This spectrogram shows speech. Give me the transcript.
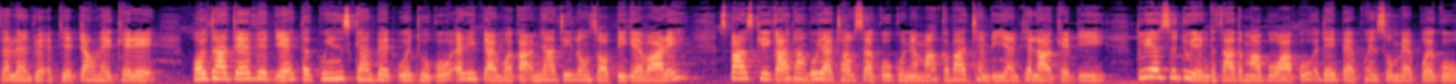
ဇာတ်လမ်းတွေအဖြစ်ပြောင်းလဲခဲ့တဲ့ Walter David ရဲ့ The Queen's Gambit ဝတ္ထုကိုအဲ့ဒီပြိုင်ပွဲကအများကြီးလုံဆော်ပေးခဲ့ပါတယ်။ Spassky က1969ခုနှစ်မှာကမ္ဘာချန်ပီယံဖြစ်လာခဲ့ပြီးသူ့ရဲ့စစ်တူရင်ကစားသမားဘဝကိုအတိတ်ပဲဖွင့်ဆိုမဲ့ပွဲကို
